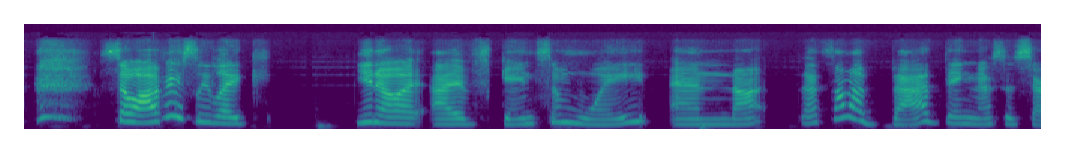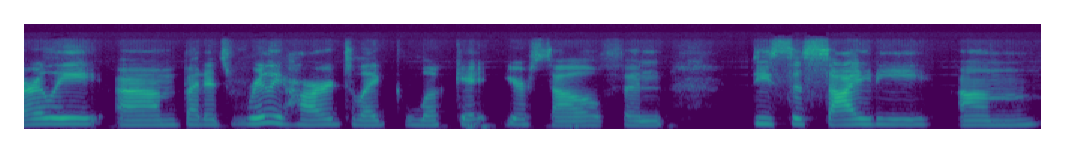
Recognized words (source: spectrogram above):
so obviously like you know I, i've gained some weight and not that's not a bad thing necessarily um, but it's really hard to like look at yourself and the society um,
